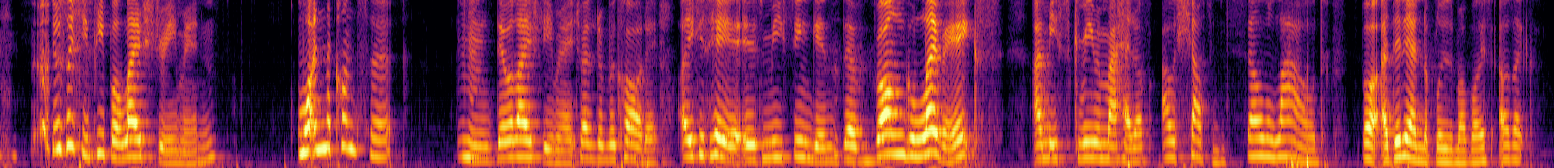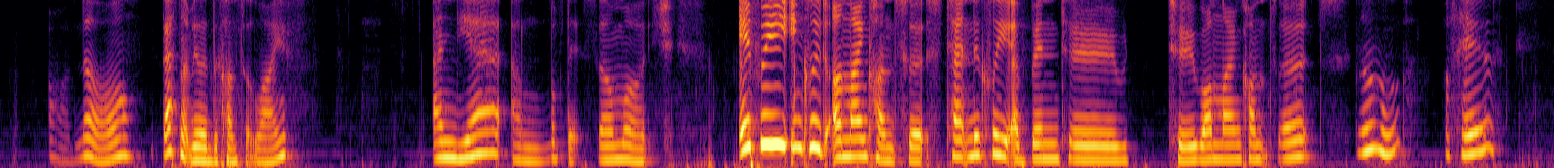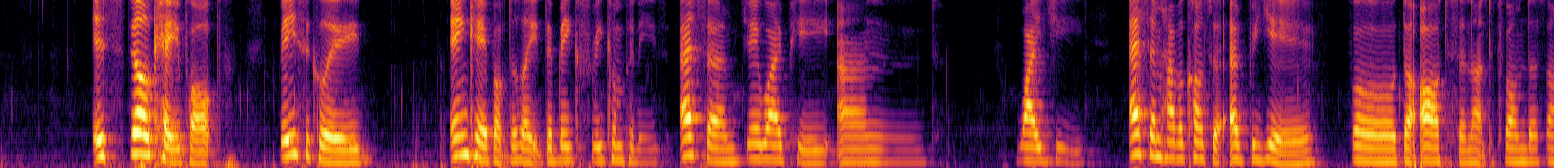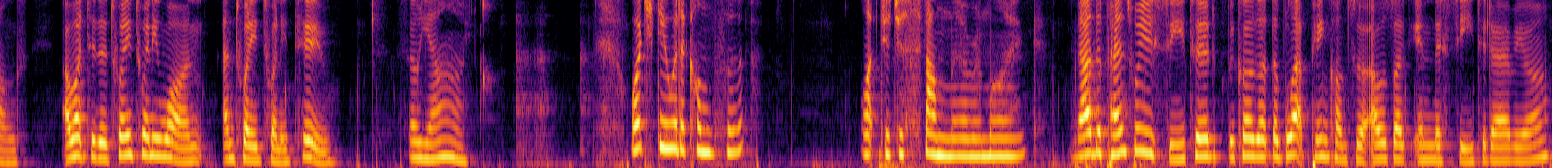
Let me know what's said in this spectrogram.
There was actually people live streaming. What in the concert? hmm They were live streaming it, tried to record it. All you could hear is me singing the wrong lyrics and me screaming my head off. I was shouting so loud, but I did end up losing my voice. I was like, "Oh no, that's not really the concert live." And yeah, I loved it so much. If we include online concerts, technically I've been to two online concerts. Ooh, of who? it's still K-pop. Basically, in K-pop, there's like the big three companies: SM, JYP, and YG. SM have a concert every year for the artists and that to perform their songs. I went to the 2021 and 2022. So yeah. What do you do at a concert? Like, do you just stand there and like? Now it depends where you're seated because at the Blackpink concert I was like in the seated area.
